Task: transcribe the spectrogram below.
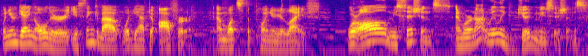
When you're getting older, you think about what you have to offer and what's the point of your life. We're all musicians, and we're not really good musicians,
